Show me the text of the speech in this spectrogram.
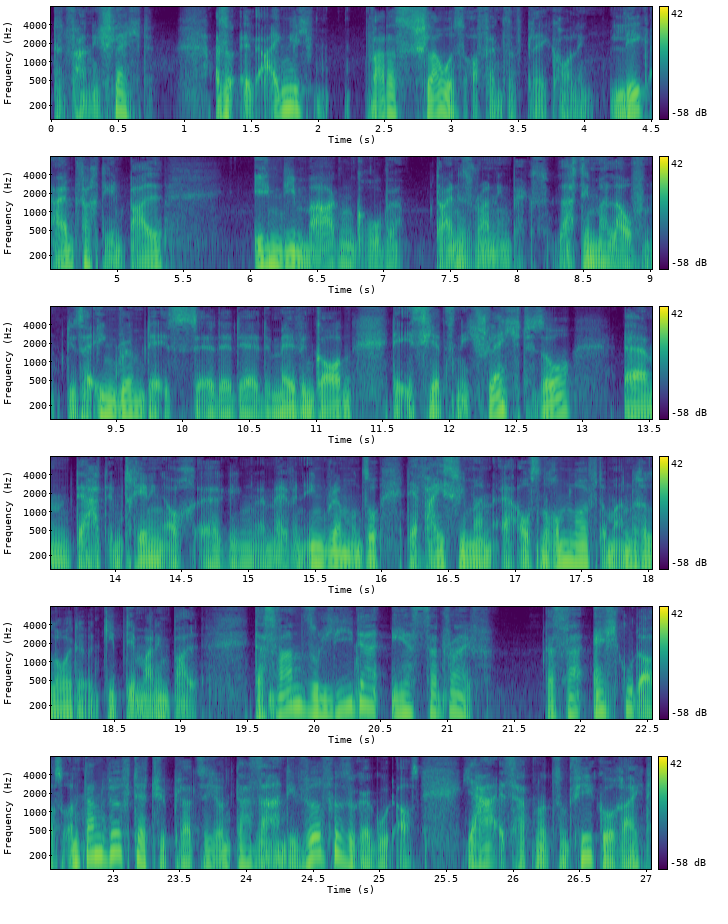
das war nicht schlecht. Also äh, eigentlich war das schlaues Offensive Play Calling. Leg einfach den Ball in die Magengrube deines Running Backs. Lass den mal laufen. Dieser Ingram, der ist, äh, der, der, der Melvin Gordon, der ist jetzt nicht schlecht, so. Ähm, der hat im Training auch äh, gegen äh, Melvin Ingram und so, der weiß, wie man äh, außen rumläuft um andere Leute, gib dem mal den Ball. Das war ein solider erster Drive. Das sah echt gut aus. Und dann wirft der Typ plötzlich und da sahen die Würfe sogar gut aus. Ja, es hat nur zum Fico reicht,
